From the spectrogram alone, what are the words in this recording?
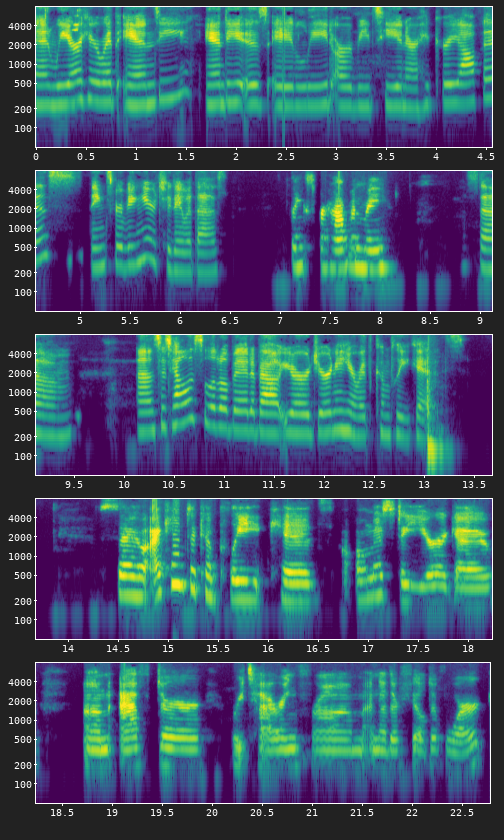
And we are here with Andie. Andie is a lead RBT in our Hickory office. Thanks for being here today with us. Thanks for having me. Awesome. Um, so tell us a little bit about your journey here with Compleat Kidz. So I came to Compleat Kidz almost a year ago um, after retiring from another field of work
